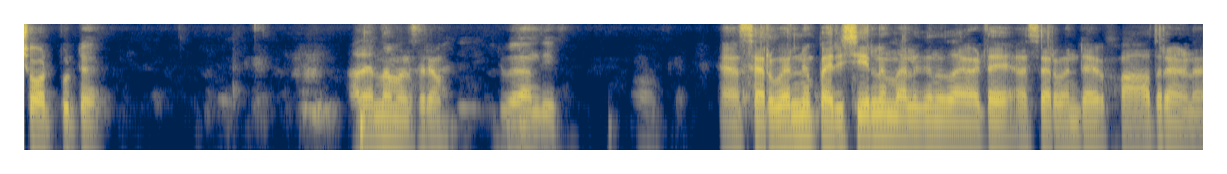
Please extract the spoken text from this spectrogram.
ഷോർട്ട് പുട്ട് അതെന്നാ മത്സരം? ഇരുപതാം തീയതി. സെർവറിന് പരിശീലനം നൽകുന്നതാകട്ടെ സെർവന്റെ ഫാദറാണ്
